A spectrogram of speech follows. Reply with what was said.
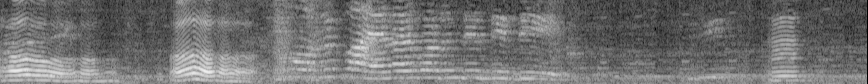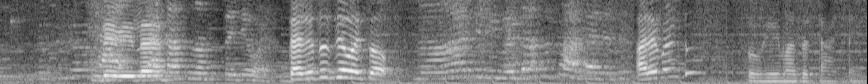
हो. हो हो हो हो. जेवायचं. त्याच्यातच जेवायचं. अरे पण तू सो हे माझं ताट आहे.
